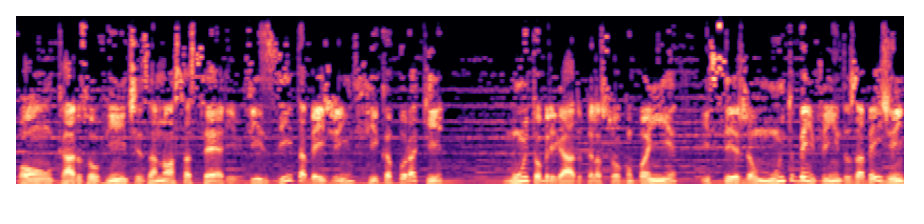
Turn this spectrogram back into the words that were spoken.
Bom, caros ouvintes, a nossa série Visita Beijing fica por aqui. Muito obrigado pela sua companhia e sejam muito bem-vindos a Beijing.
